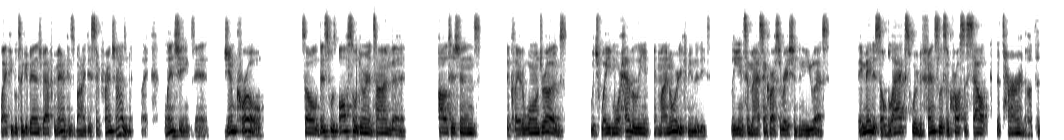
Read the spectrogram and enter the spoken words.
white people took advantage of African Americans by disenfranchisement, like lynchings and Jim Crow. So this was also during a time that politicians declared a war on drugs, which weighed more heavily in minority communities, leading to mass incarceration in the US. They made it so blacks were defenseless across the South at the turn of the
